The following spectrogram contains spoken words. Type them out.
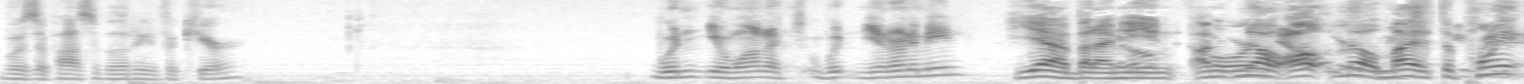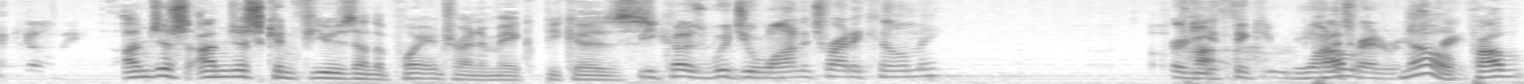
was a possibility of a cure? Wouldn't you want to? Would, you know what I mean? Yeah, but I mean, I'm, Or no, no, I'll- no. My the point. to kill me? I'm just I'm just confused on the point you're trying to make because Because would you want to try to kill me, or do you think you would want prob- to try to no, prob-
